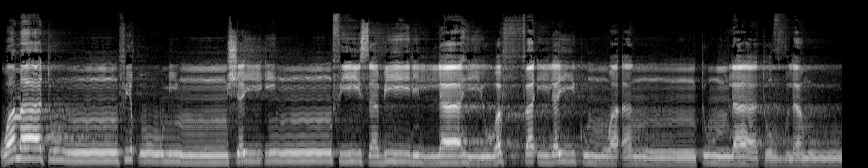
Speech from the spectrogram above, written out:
وما تنفقوا من شيء في سبيل الله يوفى اليكم وانتم لا تظلمون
